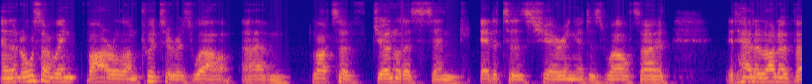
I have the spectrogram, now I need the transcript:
and it also went viral on Twitter as well. Um, lots of journalists and editors sharing it as well. So it had a lot of uh,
